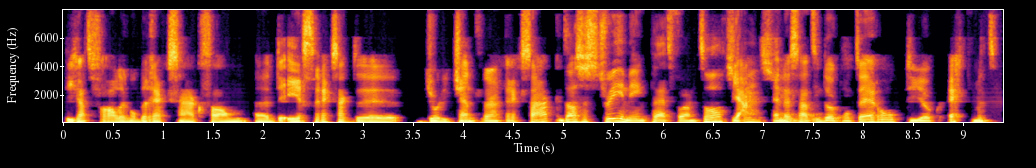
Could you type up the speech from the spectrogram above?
Die gaat vooral in op de rechtszaak van eh, de eerste rechtszaak, de Jodie Chandler rechtszaak. Dat is een streaming platform, toch? Ja, Stream- en daar staat een documentaire op die ook echt met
